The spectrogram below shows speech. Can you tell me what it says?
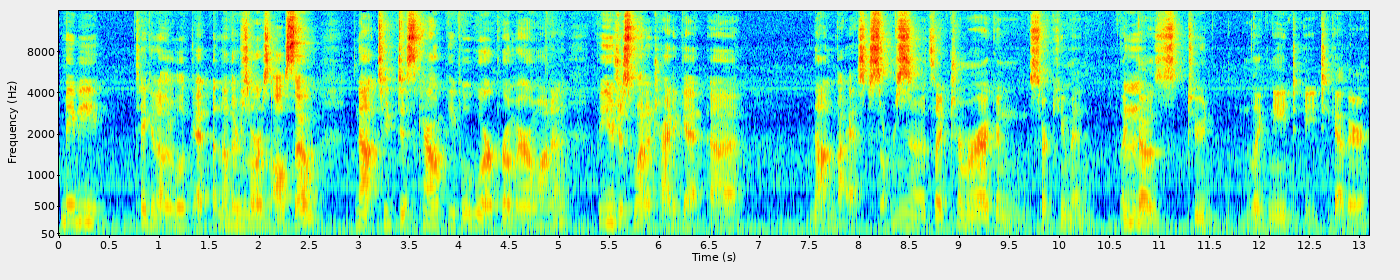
maybe take another look at another Mhm. source also. Not to discount people who are pro marijuana, but you just want to try to get a non-biased source. Yeah, it's like turmeric and curcumin. Like Mm. those two like need to be together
